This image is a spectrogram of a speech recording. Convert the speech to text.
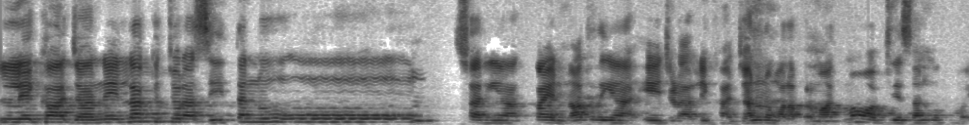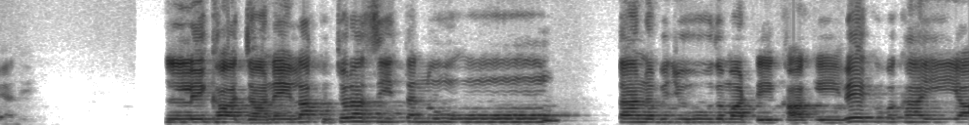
ਲੇਖਾ ਜਾਣੇ ਲੱਖ 84 ਤਨੂ। ਸਾਰੀਆਂ ਕਾਇਨਾਤ ਦੀਆਂ ਇਹ ਜਿਹੜਾ ਲੇਖਾ ਜਾਣਨ ਵਾਲਾ ਪ੍ਰਮਾਤਮਾ ਆਪ ਜੀ ਦੇ ਸਨਮੁਖ ਹੋਇਆ ਜੀ। ਲੇਖਾ ਜਾਣੇ ਲੱਖ 84 ਤਨੂ। ਤਨ ਵਜੂਦ ਮਾਟੀ ਖਾਕੀ ਵੇਖ ਵਖਾਈਆ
